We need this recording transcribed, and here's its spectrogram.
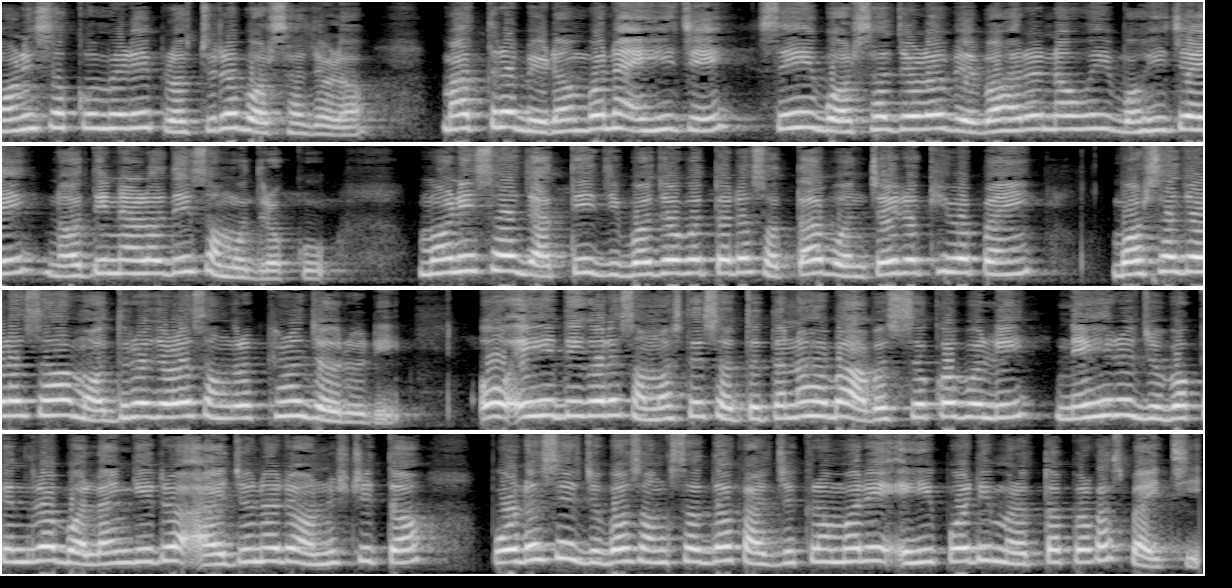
ମଣିଷକୁ ମିଳେ ପ୍ରଚୁର ବର୍ଷା ଜଳ। ମାତ୍ର ବିଡ଼ମ୍ବନା ଏହି ଯେ ସେହି ବର୍ଷା ଜଳ ବ୍ୟବହାର ନ ହୋଇ ବହିଯାଏ ନଦୀ ନାଳ ଦେଇ ସମୁଦ୍ରକୁ। ମଣିଷ ଜାତି ଜୀବଜଗତର ସତ୍ତା ବଞ୍ଚାଇ ରଖିବା ପାଇଁ ବର୍ଷା ଜଳ ସହ ମଧୁର ଜଳ ସଂରକ୍ଷଣ ଜରୁରୀ। ଓ ଏହି ଦିଗରେ ସମସ୍ତେ ସଚେତନ ହେବା ଆବଶ୍ୟକ ବୋଲି ନେହେରୁ ଯୁବ କେନ୍ଦ୍ର ବଲାଙ୍ଗୀରର ଆୟୋଜନରେ ଅନୁଷ୍ଠିତ ପଡ଼ୋଶୀ ଯୁବ ସଂସଦ କାର୍ଯ୍ୟକ୍ରମରେ ଏହିପରି ମତ ପ୍ରକାଶ ପାଇଛି।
